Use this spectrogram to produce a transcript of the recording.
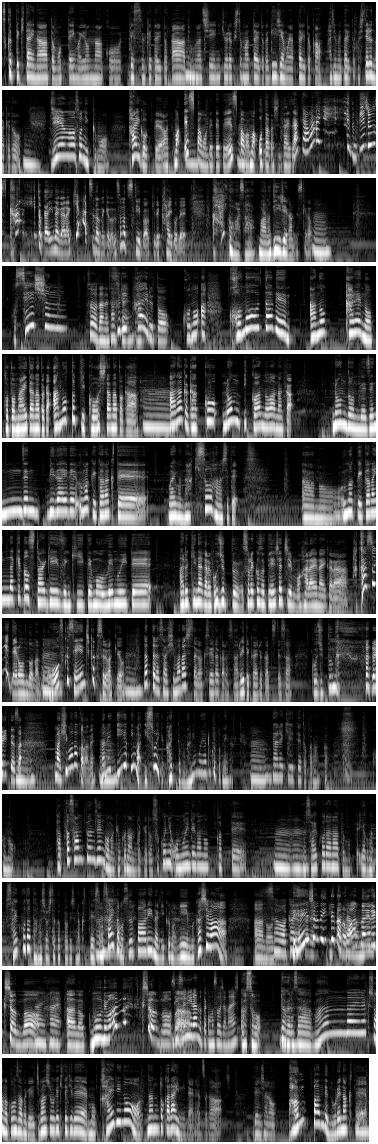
作っていきたいなと思って今いろんなこうレッスン受けたりとかうん。友達に協力してもらったりとか、DJ もやったりとか始めたりとかしてるんだけど、うん。GMO ソニックも介護ってあって、まあ、エスパも出てて、エスパはまあオタだし大好き「あかわいい美女神!」とか言いながらキャーって言ってたんだけどでその後スティーブ・アオキで介護で。介護はさ、まあ、あの DJ なんですけど、こううん青春そうだね振確かに。り返るとこのあこの歌であの彼のこと泣いたなとかあの時こうしたなとか、うん。あなんか学校ロン一個あんのはなんかロンドンで全然美大でうまくいかなくてわ今泣きそう話してて。あのうまくいかないんだけどスターゲイズン聞いてもう上向いて歩きながら50分それこそ電車賃も払えないから高すぎてロンドンなんて。うん。往復1,000円近くするわけよ。うん。だったらさ暇だしさ学生だからさ歩いて帰るかっつってさ50分ぐらい歩いてさ、まあ暇だからね、うん。何い今急いで帰っても何もやることねえなみたいな。うん。であれ聞いてとかなんかこのたった3分前後の曲なんだけどそこに思い出が乗っかって、うんうん。最高だなと思っていやごめん最高だって話をしたかったわけじゃなくてその埼玉スーパーアリーナに行くのに 昔はあの電車で行ってたのワンダイレクションの、はいはい。あのもうねワンダイレクションのさディズニーランドとかもそうじゃない？あそうだからさ、ワンダイレクションのコンサートの時が一番衝撃的でもう帰りのなんとかラインみたいなやつが電車がパンパンで乗れなくて、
